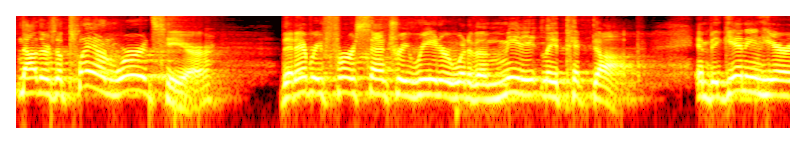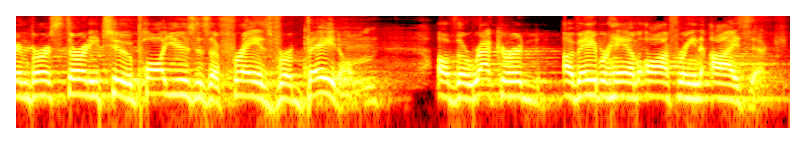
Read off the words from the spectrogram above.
Now there's a play on words here that every first century reader would have immediately picked up. And beginning here in verse 32, Paul uses a phrase verbatim of the record of Abraham offering Isaac.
